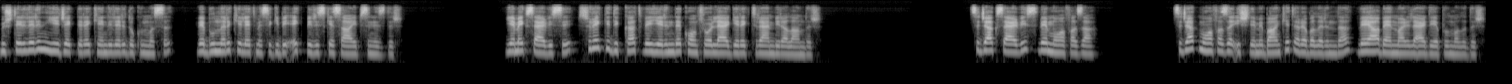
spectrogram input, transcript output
müşterilerin yiyeceklere kendileri dokunması ve bunları kirletmesi gibi ek bir riske sahipsinizdir. Yemek servisi, sürekli dikkat ve yerinde kontroller gerektiren bir alandır. Sıcak servis ve muhafaza Sıcak muhafaza işlemi banket arabalarında veya benmarilerde yapılmalıdır.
